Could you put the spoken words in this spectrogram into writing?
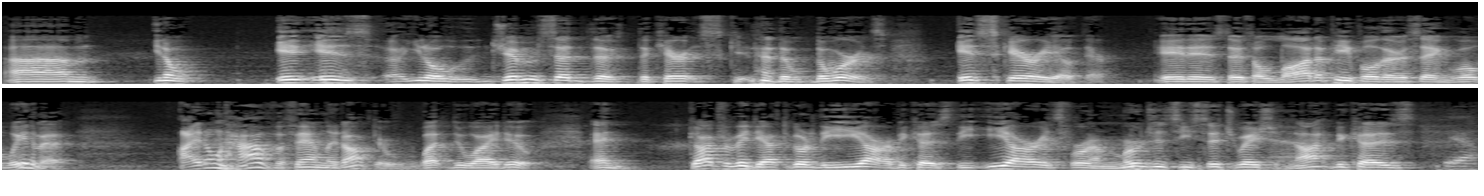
Um, you know, it is, uh, you know, Jim said the, the, the, the words it's scary out there. It is. There's a lot of people that are saying, "Well, wait a minute, I don't have a family doctor. What do I do?" And God forbid you have to go to the ER because the ER is for an emergency situation, yeah. not because yeah.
